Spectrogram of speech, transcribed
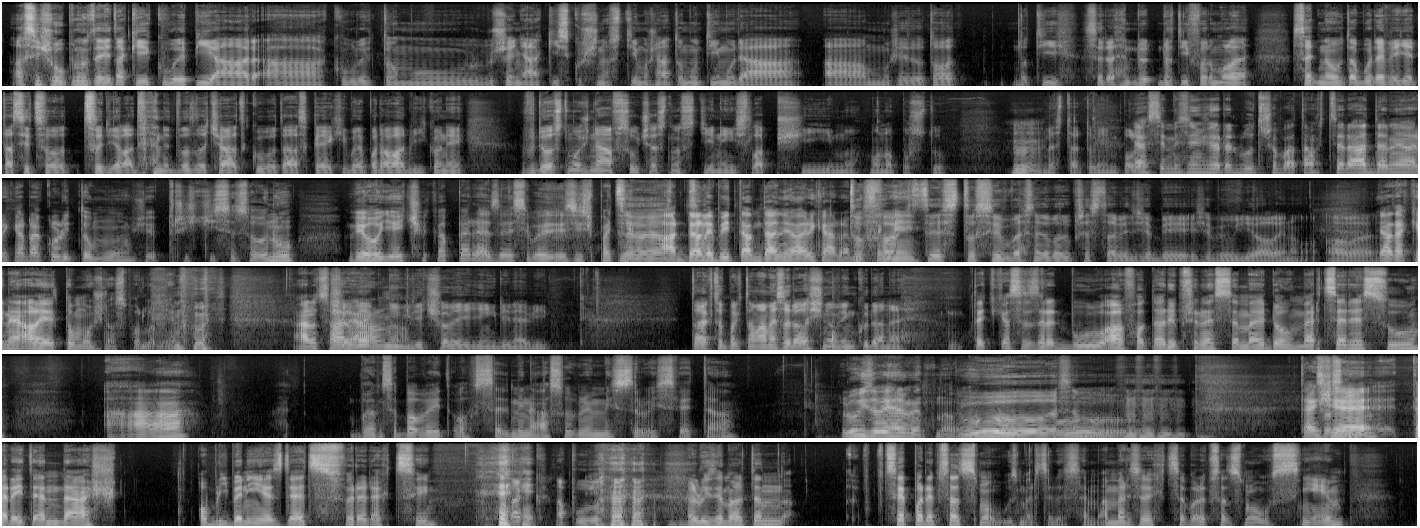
asi šoupnutý taky kvůli PR a kvůli tomu, že nějaký zkušenosti možná tomu týmu dá a může do toho do té do, do formule sednout a bude vědět asi, co, co dělat hned od začátku. Otázka, jaký bude podávat výkony v dost možná v současnosti nejslabším monopostu hmm. ve startovním poli. Já si myslím, že Red Bull třeba tam chce dát Daniela Ricarda kvůli tomu, že příští sezónu vyhodí Čeka Perez, jestli bude jezdit špatně. No, a dali to, by tam Daniela Ricarda. To fakt, je, to si vůbec nedovedu představit, že by, že by udělali, no, ale... Já taky ne, ale je to možnost, podle mě. a docela člověk reálno. nikdy, člověk nikdy neví. Tak, to pak tam máme za další novinku, Dané. Teďka se z Red Bullu Alfa tady přeneseme do Mercedesu a budeme se bavit o sedminásobném mistrovi světa. Louisovi Hamiltonovi. Uh, uh. Jsem... Takže tady ten náš oblíbený jezdec v redakci. tak, na půl. Lewis Hamilton chce podepsat smlouvu s Mercedesem a Mercedes chce podepsat smlouvu s ním,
